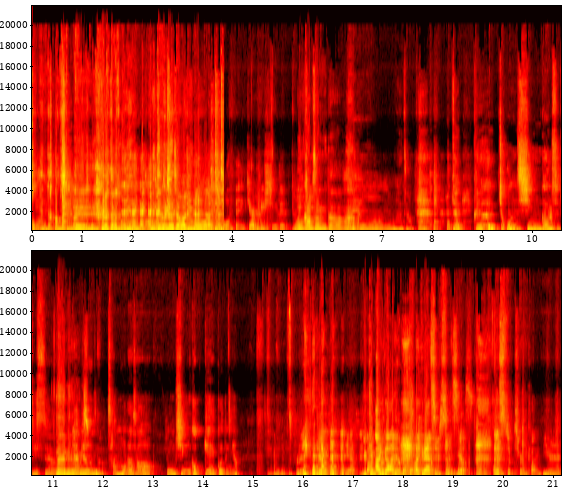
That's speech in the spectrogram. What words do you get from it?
어, 안 닦아도 돼요? 아니 아니. 밑에 흘려져가지고. Well, thank you. I appreciate it. 음, 감사합니다. 아유, 맞아. 하여튼 그 조금 싱거울 수도 있어요. 네네, 왜냐면 알겠습니다. 산모라서 좀 싱겁게 했거든요. Explain. Yeah. Yeah. You can I put- got yeah, it. though. I can add some soy sauce. Yeah. And it's just turned kind. Yeah.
